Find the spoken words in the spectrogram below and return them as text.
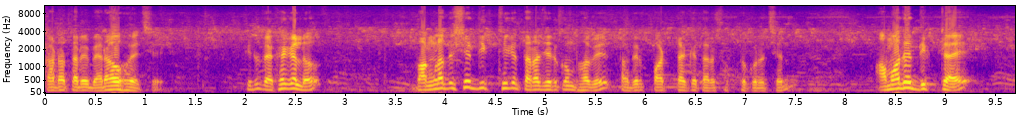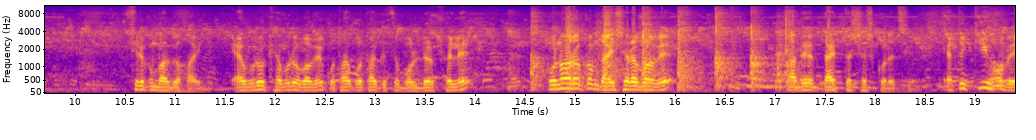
কাটা তারে বেড়াও হয়েছে। কিন্তু দেখা গেল বাংলাদেশের দিক থেকে তারা যেরকমভাবে তাদের পাটটাকে তারা শক্ত করেছেন, আমাদের দিকটায় সেরকমভাবে হয়নি। এবড়ো খেবড়োভাবে কোথাও কোথাও কিছু বোল্ডার ফেলে কোনো রকম দায়সারাভাবে তাদের দায়িত্ব শেষ করেছে। এতে কি হবে?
